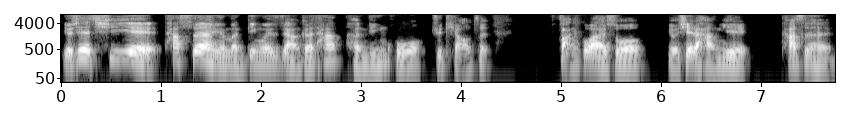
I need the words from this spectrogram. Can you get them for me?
有些企业它虽然原本定位是这样，可是它很灵活去调整。反过来说，有些的行业它是很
